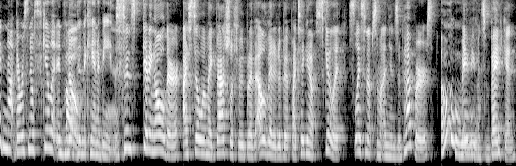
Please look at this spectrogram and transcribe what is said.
did not. There was no skillet involved No. in the can of beans. Since getting older, I still will make bachelor food, but I've elevated a bit by taking out the skillet, slicing up some onions and peppers, Oh, maybe even some bacon,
